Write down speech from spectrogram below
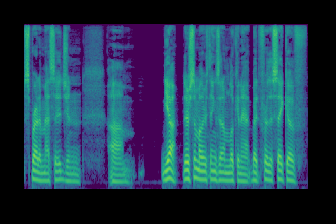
spread a message and um, yeah, there's some other things that I'm looking at, but for the sake of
